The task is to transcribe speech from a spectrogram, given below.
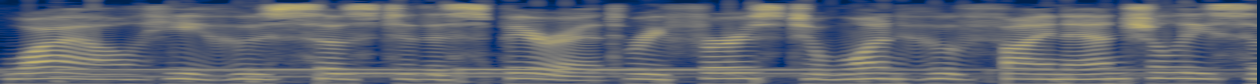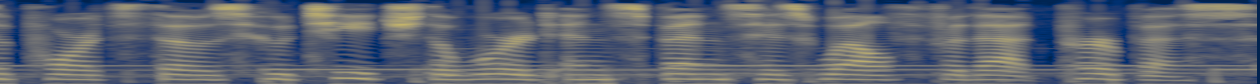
While he who sows to the Spirit refers to one who financially supports those who teach the Word and spends his wealth for that purpose.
